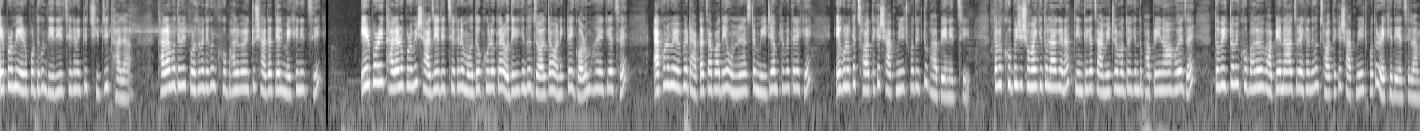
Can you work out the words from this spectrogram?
এরপর আমি এর উপর দেখুন, দিয়ে দিয়েছি এখানে একটি ছিদ্রি থালা। থালার মধ্যে আমি প্রথমে দেখুন, খুব ভালোভাবে একটু সাদা তেল মেখে নিচ্ছি। এরপর এই থালার উপর আমি সাজিয়ে দিচ্ছি এখানে মোদকগুলোকে, আর ওদিকে কিন্তু জলটা অনেকটাই গরম হয়ে গিয়েছে। এখন আমি এভাবে ঢাকা চাপা দিয়ে উন্নয়নসটা মিডিয়াম ফ্লেমেতে রেখে এগুলোকে ছ থেকে সাত মিনিট মতো একটু ভাপিয়ে নিচ্ছি। তবে খুব বেশি সময় কিন্তু লাগে না, তিন থেকে চার মিনিটের মধ্যেই কিন্তু ভাপিয়ে নেওয়া হয়ে যায়। তবে একটু আমি খুব ভালোভাবে ভাপিয়ে নেওয়ার জন্য এখানে দেখুন ছ থেকে সাত মিনিট মতো রেখে দিয়েছিলাম।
